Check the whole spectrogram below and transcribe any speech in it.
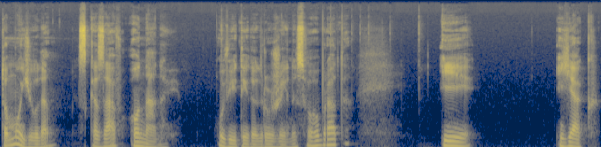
Тому Юда сказав Онанові увійти до дружини свого брата, і як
